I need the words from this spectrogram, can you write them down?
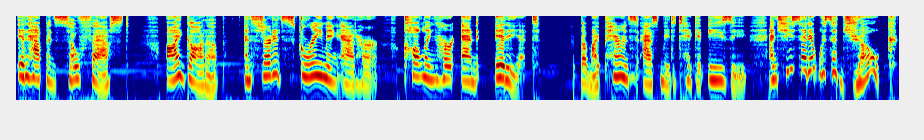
It happened so fast, I got up and started screaming at her, calling her an idiot. But my parents asked me to take it easy, and she said it was a joke,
